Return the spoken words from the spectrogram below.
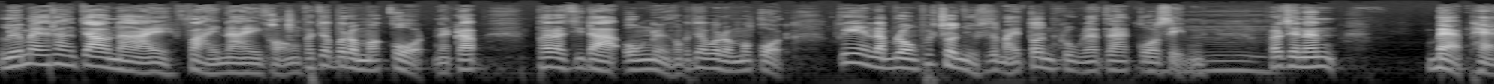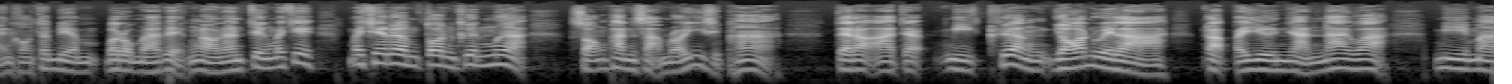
หรือแม้กระทั่งเจ้านายฝ่ายในของพระเจ้าบรมโกศนะครับ พระราชธิดาองค์หนึ่งของพระเจ้าบรมโกศก็ยังดำรงพระชนอยู่สมัยต้นกรุงรัตนโกสินทร์เพราะฉะนั้นแบบแผนของธรรมเนียมบรมราชาภิเษกของเรานั้น จึงไม่ใช่ไม่ใช่เริ่มต้นขึ้นเมื่อ 2325 แต่เราอาจจะมีเครื่องย้อนเวลากลับไปยืนยันได้ว่า มีมา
